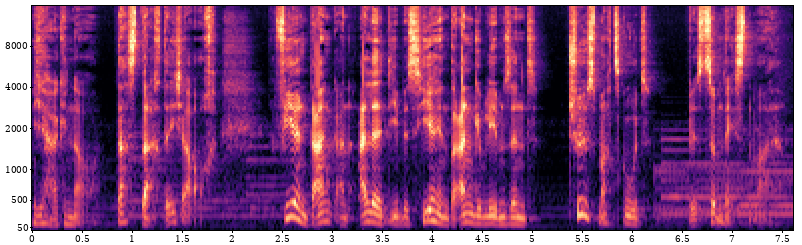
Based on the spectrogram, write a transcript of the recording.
Ja, genau, das dachte ich auch. Vielen Dank an alle, die bis hierhin dran geblieben sind. Tschüss, macht's gut, bis zum nächsten Mal.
